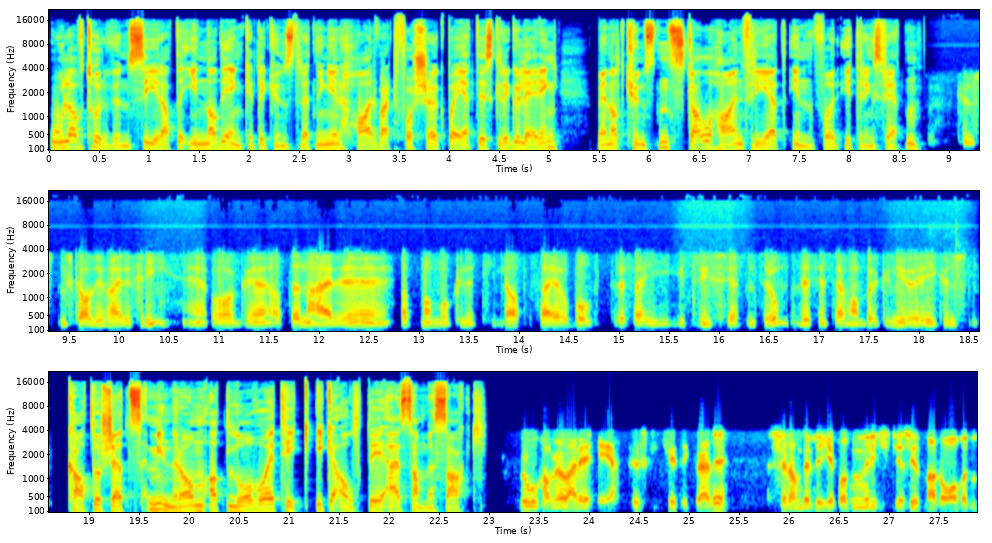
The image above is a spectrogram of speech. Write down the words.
Olav Torvund sier at det innad i enkelte kunstretninger har vært forsøk på etisk regulering, men at kunsten skal ha en frihet innenfor ytringsfriheten. Kunsten skal jo være fri og eh, at, er, eh, at man må kunne tillate seg å boltre seg i ytringsfrihetens rom. Det syns jeg man bør kunne gjøre i kunsten. Cato Schjøtz minner om at lov og etikk ikke alltid er samme sak. Noe kan jo være etisk kritikkverdig, selv om det ligger på den riktige siden av loven.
